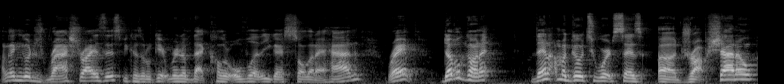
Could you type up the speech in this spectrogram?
I'm gonna go just rasterize this because it'll get rid of that color overlay that you guys saw that I had, right? Double gun it. Then I'm gonna go to where it says uh, drop shadow,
